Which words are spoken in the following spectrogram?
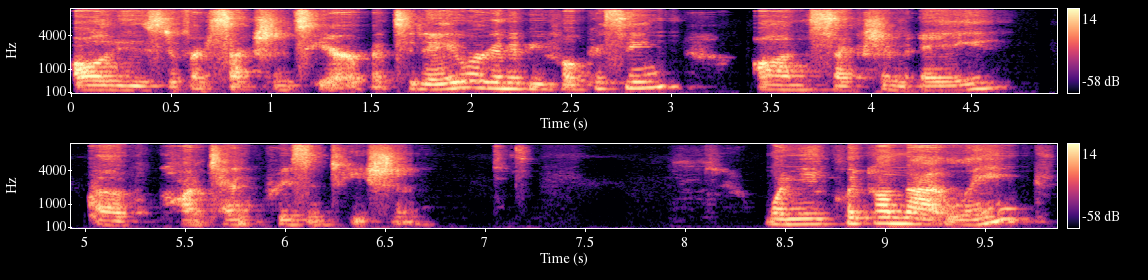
all of these different sections here. But today we're going to be focusing on section A of content presentation. When you click on that link,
